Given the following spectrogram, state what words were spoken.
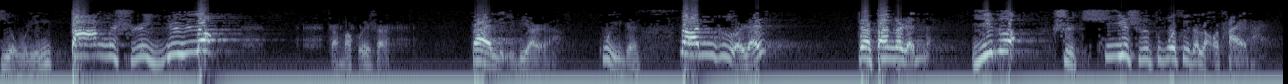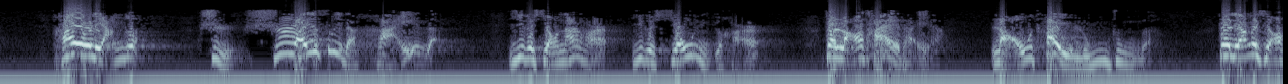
呦！九龄当时一愣，怎么回事？在里边啊，跪着三个人，这三个人呢，一个是七十多岁的老太太，还有两个。是十来岁的孩子，一个小男孩，一个小女孩。这老太太呀，老态龙钟啊。这两个小孩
